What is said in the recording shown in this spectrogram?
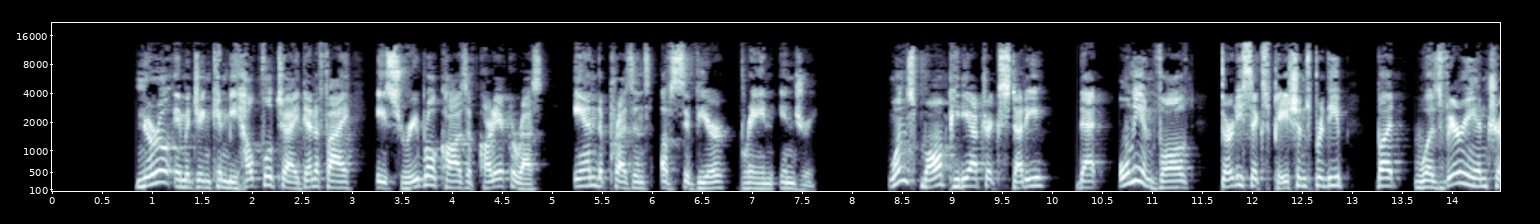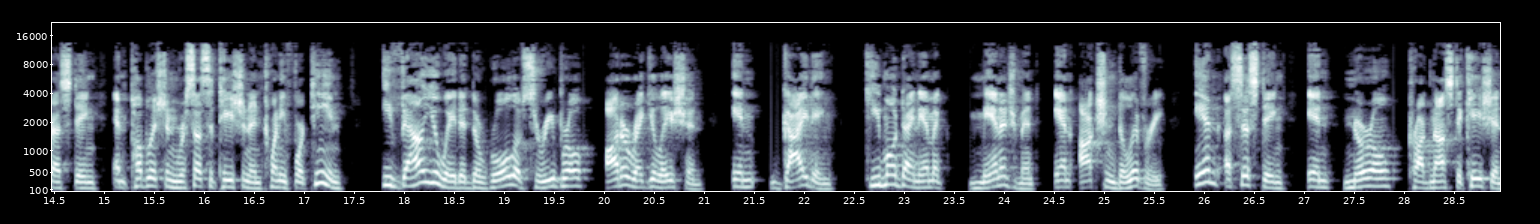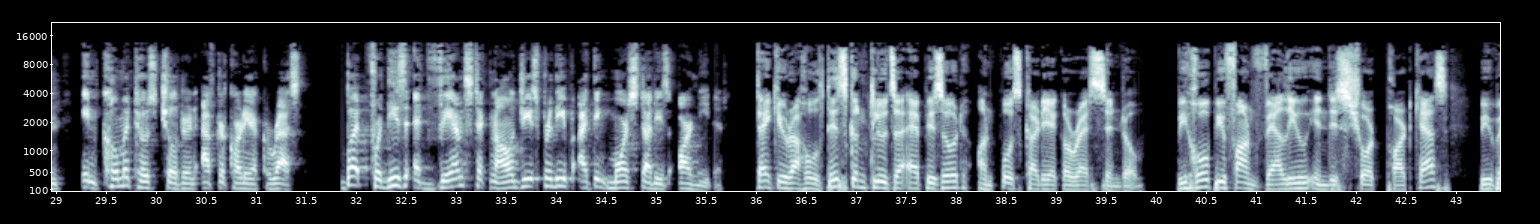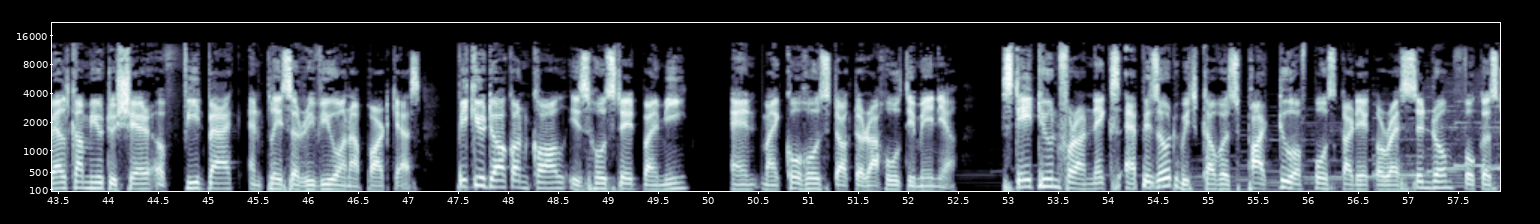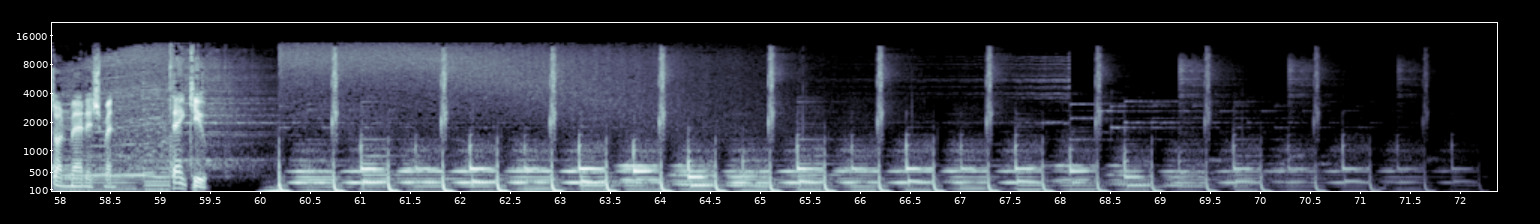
Neuroimaging can be helpful to identify a cerebral cause of cardiac arrest and the presence of severe brain injury. One small pediatric study that only involved 36 patients, Pradeep, but was very interesting and published in Resuscitation in 2014, evaluated the role of cerebral autoregulation in guiding hemodynamic management and oxygen delivery and assisting in neuroprognostication in comatose children after cardiac arrest. But for these advanced technologies, Pradeep, I think more studies are needed. Thank you, Rahul. This concludes our episode on post cardiac arrest syndrome. We hope you found value in this short podcast. We welcome you to share a feedback and place a review on our podcast. PICU Doc on Call is hosted by me and my co-host, Dr. Rahul Damania. Stay tuned for our next episode, which covers part two of post cardiac arrest syndrome focused on management. Thank you.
